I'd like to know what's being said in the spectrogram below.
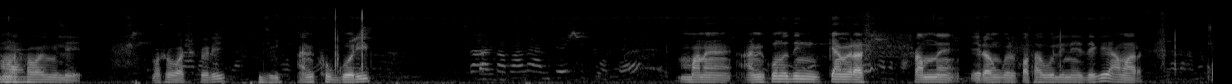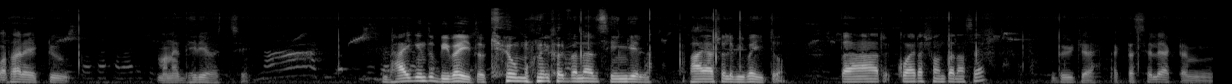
আমরা সবাই মিলে বসবাস করি। জি। আমি খুব গরিব। মানে আমি কোনোদিন ক্যামেরার সামনে এরকম করে কথা বলি নেই দেখে আমার কথার একটু মানে ধীরে হচ্ছে। ভাই কিন্তু বিবাহিত কেউ মনে করবে না সিঙ্গেল। ভাই আসলে বিবাহিত। তার কয়টা সন্তান আছে? দুইটা একটা ছেলে একটা মেয়ে।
